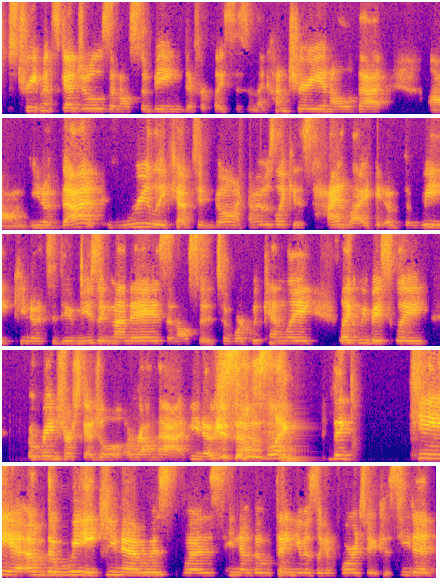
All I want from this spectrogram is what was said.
just treatment schedules and also being different places in the country and all of that. Um, you know that really kept him going. I mean, it was like his highlight of the week. You know, to do Music Mondays and also to work with Kenley. Like we basically arranged our schedule around that. You know, because that was like the key of the week. You know, was was you know the thing he was looking forward to because he did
